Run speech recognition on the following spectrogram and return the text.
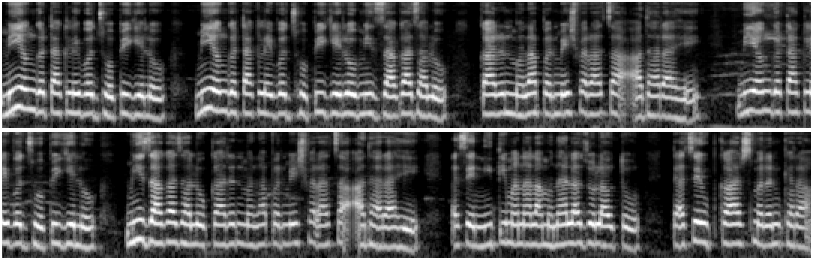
मी अंग टाकले व झोपी गेलो. मी अंग टाकले व झोपी गेलो. मी जागा झालो. कारण मला परमेश्वराचा आधार आहे. मी अंग टाकले व झोपी गेलो. मी जागा झालो. कारण मला परमेश्वराचा आधार आहे. असे नीतिमानाला म्हणायला जो लावतो त्याचे उपकार स्मरण करा.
